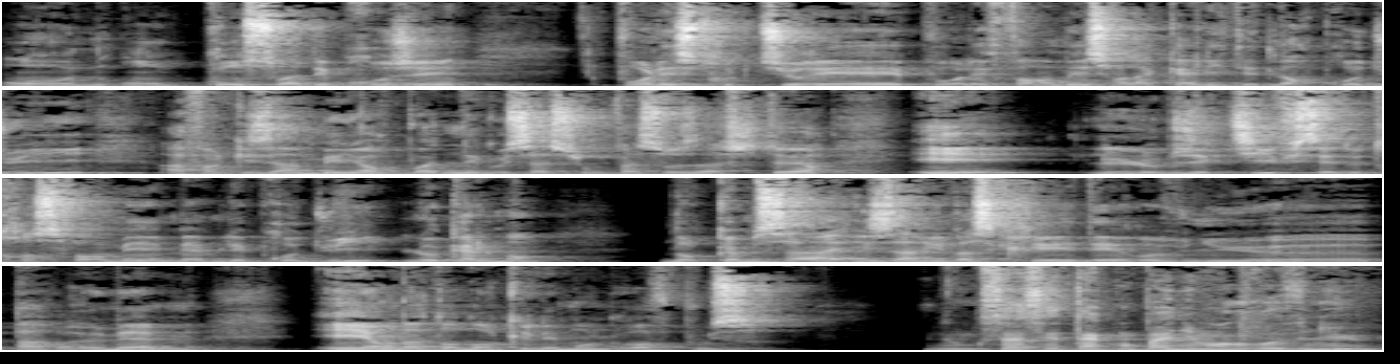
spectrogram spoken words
on, on conçoit des projets pour les structurer, pour les former sur la qualité de leurs produits, afin qu'ils aient un meilleur poids de négociation face aux acheteurs. Et l'objectif, c'est de transformer même les produits localement. Donc comme ça, ils arrivent à se créer des revenus euh, par eux-mêmes et en attendant que les mangroves poussent. Donc ça, cet accompagnement de revenus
